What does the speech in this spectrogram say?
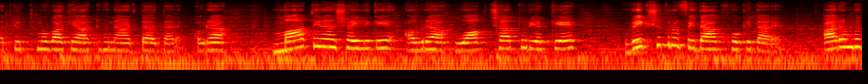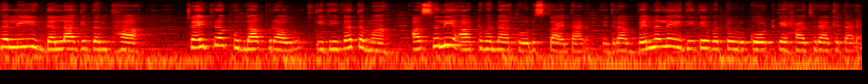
ಅತ್ಯುತ್ತಮವಾಗಿ ಆಟವನ್ನು ಆಡ್ತಾ ಇದ್ದಾರೆ. ಅವರ ಮಾತಿನ ಶೈಲಿಗೆ, ಅವರ ವಾಕ್ಚಾತುರ್ಯಕ್ಕೆ ವೀಕ್ಷಕರು ಫಿದಾಗಿ ಹೋಗಿದ್ದಾರೆ. ಆರಂಭದಲ್ಲಿ ಡಲ್ ಆಗಿದ್ದಂಥ ಚೈತ್ರ ಕುಂದಾಪುರ ಅವರು ಇದೀಗ ತಮ್ಮ ಅಸಲಿ ಆಟವನ್ನ ತೋರಿಸ್ತಾ ಇದ್ದಾರೆ. ಇದರ ಬೆನ್ನಲ್ಲೇ ಇದೀಗ ಇವತ್ತು ಅವರು ಕೋರ್ಟ್ಗೆ ಹಾಜರಾಗಿದ್ದಾರೆ.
